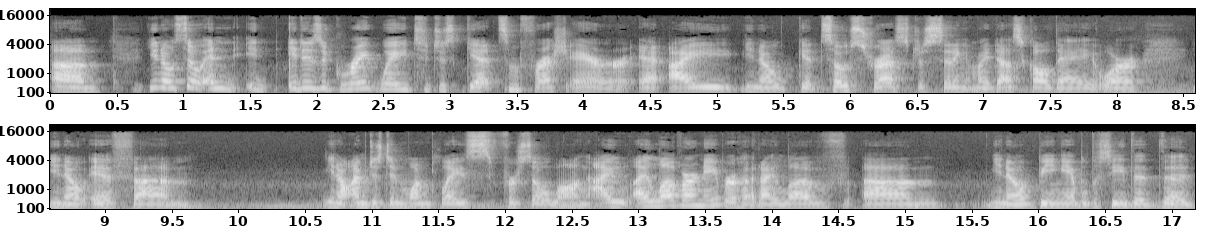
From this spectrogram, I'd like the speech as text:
Um, you know, so and it, it is a great way to just get some fresh air. I, you know, get so stressed just sitting at my desk all day, or you know, if um, you know, I'm just in one place for so long. I, I love our neighborhood. I love, um, you know, being able to see the, the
